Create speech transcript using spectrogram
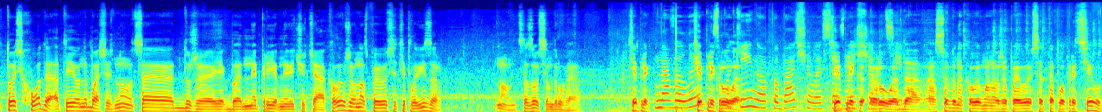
Хтось ходить, а ти його не бачиш. Ну це дуже якби неприємне відчуття. А коли вже у нас з'явився тепловізор, ну це зовсім друге. Теплік, Навели Теплік рула. спокійно, побачили, все теплік ціль. да. Особливо коли в мене вже з'явився теплоприціл.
